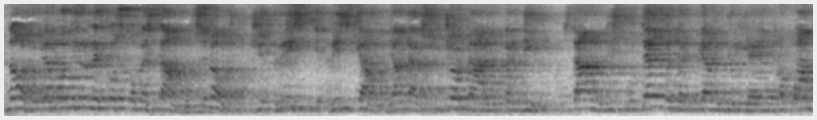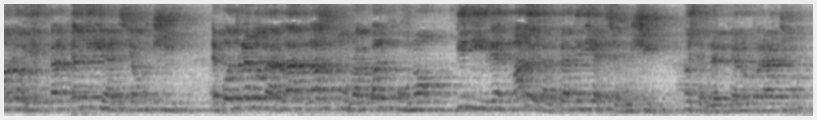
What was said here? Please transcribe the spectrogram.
No, dobbiamo dire le cose come stanno, se no rischi, rischiamo di andare sui giornali per dire stanno discutendo del piano di rientro quando noi dal piano di rientro siamo usciti e potremmo dare la, la stura a qualcuno di dire ma noi dal piano di rientro siamo usciti, noi siamo nel piano operativo.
